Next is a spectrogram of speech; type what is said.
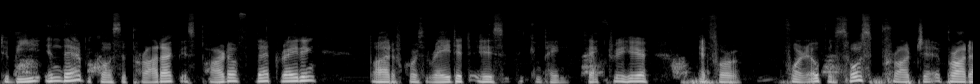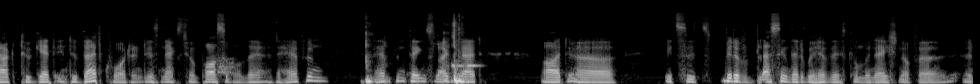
to be in there because the product is part of that rating. But of course, rated is the campaign factory here. And for for an open source project product to get into that quadrant is next to impossible. There, there have been there have been things like that, but uh, it's it's a bit of a blessing that we have this combination of a, a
